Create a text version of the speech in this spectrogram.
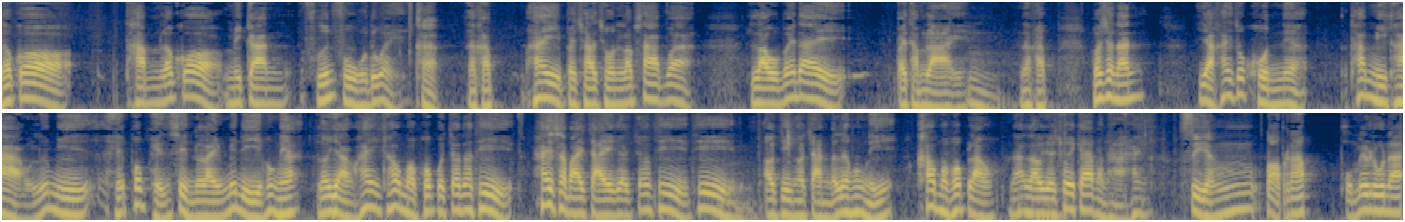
แล้วก็ทำแล้วก็มีการฟื้นฟูด้วยครับนะครับ ให้ประชาชนรับทราบว่าเราไม่ได้ไปทำลายอืมนะครับ เพราะฉะนั้นอยากให้ทุกคนเนี่ย ถ้ามีข่าวหรือมีเห็นพบเห็นสิ่งอะไรไม่ดี พวกเนี้ยเราอยากให้เข้ามาพบกับเจ้าหน้าที่ ให้สบายใจกับเจ้าหน้าที่ที่เอาจริงเอาจังกับเรื่องพวกนี้ เข้ามาพบเรานะเราจะช่วยแก้ปัญหาให้ เสียงตอบรับ ผมไม่รู้นะ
